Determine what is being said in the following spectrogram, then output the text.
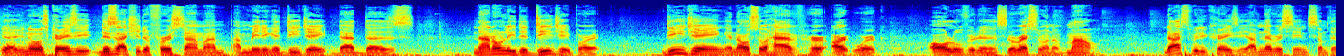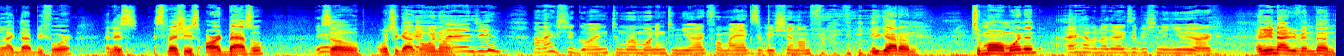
Yeah, you know what's crazy? This is actually the first time I'm I'm meeting a DJ that does not only the DJ part, DJing and also have her artwork all over the, the restaurant of Mao. That's pretty crazy. I've never seen something like that before, and it's especially it's Art Basel. So what you got Can going you on? imagine? I'm actually going tomorrow morning to New York for my exhibition on Friday. You got on tomorrow morning, I have another exhibition in New York. and you're not even done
